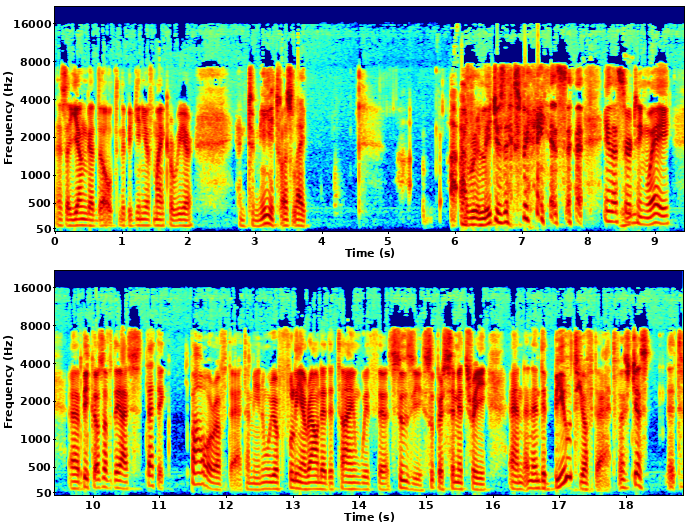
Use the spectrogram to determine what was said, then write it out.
as a young adult in the beginning of my career, and to me, it was like a, religious experience in a certain mm-hmm. way uh, because of the aesthetic power of that. I mean, we were fooling around at the time with uh, SUSY, supersymmetry, and, and, and the beauty of that was just, it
